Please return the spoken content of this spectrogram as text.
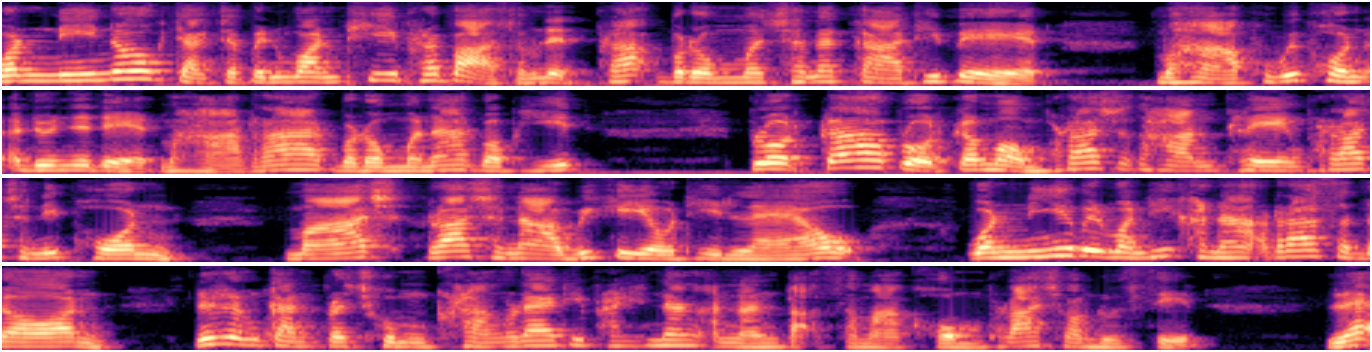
วันนี้นอกจากจะเป็นวันที่พระบาทสมเด็จพระบรมชนากาธิเบศรมหาภูมิพลอดุลยเดชมหาราชบรมนาถบพิตร ปรดกล้าปรดกระหม่อมพระราชทานเพลงพระราชนิพนธ์มาร์ชราชนาวิกโยธินแล้ว วันนี้เป็นวันที่คณะราษฎร ได้ทำการประชุมครั้งแรกที่พระที่นั่งอนันตสมาคมพระราชวังดุสิตและ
